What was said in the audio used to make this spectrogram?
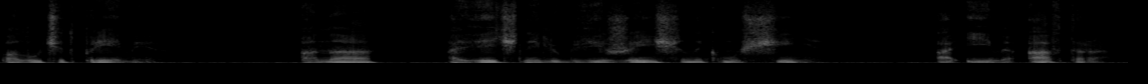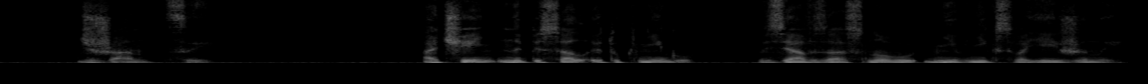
получит премию. Она о вечной любви женщины к мужчине а имя автора — Джан Ци. Ачень написал эту книгу, взяв за основу дневник своей жены.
